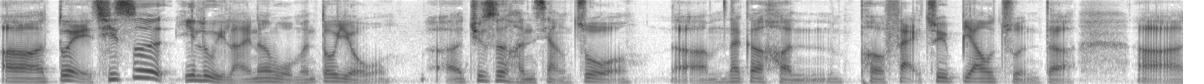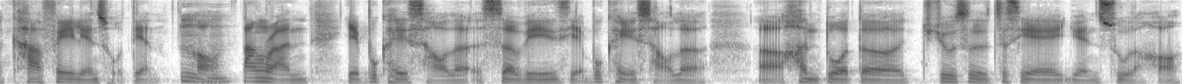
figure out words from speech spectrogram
呃，对，其实一路以来呢，我们都有呃，就是很想做呃那个很 perfect 最标准的。呃，咖啡连锁店，哦，当然也不可以少了 service，也不可以少了呃很多的，就是这些元素了哈。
